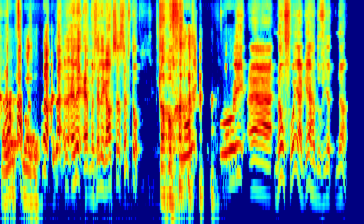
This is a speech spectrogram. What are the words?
foda. Não, mas, é, é, mas, é, legal que você acertou. Tá bom. Foi, foi é, não foi a guerra do Vietnã,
